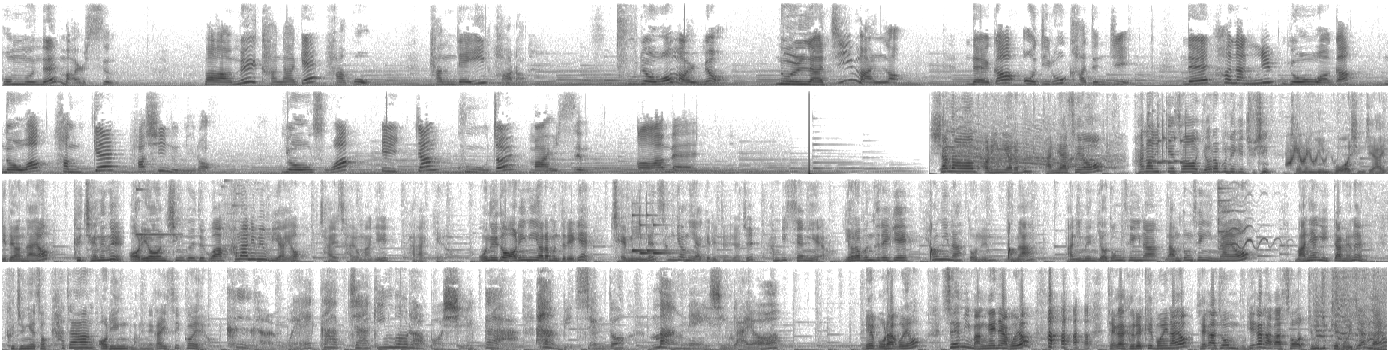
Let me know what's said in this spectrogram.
본문의 말씀. 마음을 강하게 하고 담대히 하라. 두려워 말며 놀라지 말라. 내가 어디로 가든지 내 하나님 여호와가 너와 함께 하시느니라. 여호수아 1장 9절 말씀. 아멘. 샬롬 어린이 여러분 안녕하세요 하나님께서 여러분에게 주신 재능이 무엇인지 알게 되었나요? 그 재능을 어려운 친구들과 하나님을 위하여 잘 사용하길 바랄게요 오늘도 어린이 여러분들에게 재미있는 성경 이야기를 들려줄 한비쌤이에요 여러분들에게 형이나 또는 누나 아니면 여동생이나 남동생이 있나요? 만약에 있다면 그 중에서 가장 어린 막내가 있을 거예요 그걸 왜 갑자기 물어보실까? 한빛쌤도 막내이신가요? 네 뭐라고요? 쌤이 막내냐고요? 제가 그렇게 보이나요? 제가 좀 무게가 나가서 듬직해 보이지 않나요?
